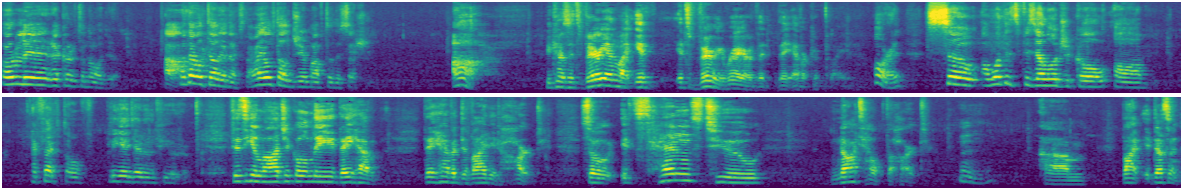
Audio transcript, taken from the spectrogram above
Early records on audio. Ah. But I will tell you next time. I will tell Jim after the session. Ah. Because it's very unlike if it's very rare that they ever complain. All right. So, uh, what is physiological uh, effect of Pleiadian infusion? Physiologically, they have they have a divided heart, so it tends to not help the heart. Mm. um, but it doesn't.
